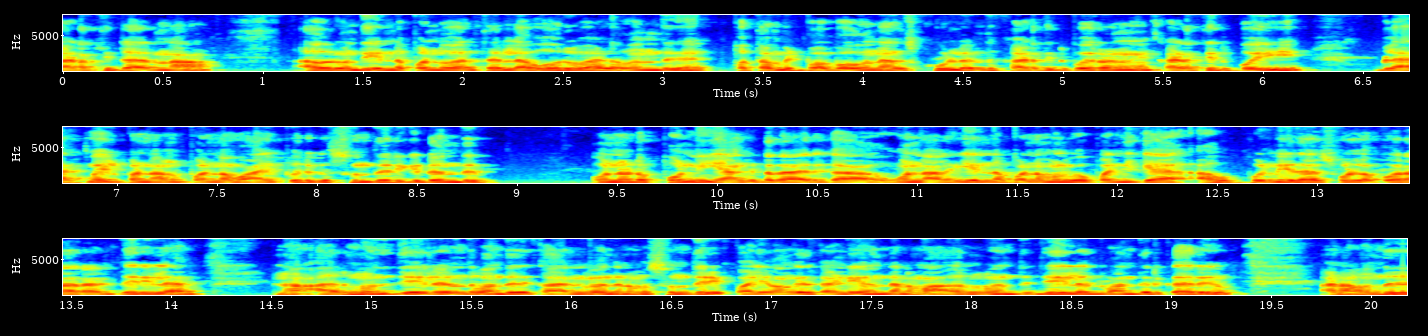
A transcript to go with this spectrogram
கடத்திட்டாருன்னா அவர் வந்து என்ன பண்ணுவார்னு தெரில ஒருவேளை வந்து இப்போ தமிழ் பாப்பா வந்து அந்த ஸ்கூல்லேருந்து கடத்திட்டு போயிடுறாங்க. கடத்திட்டு போய் பிளாக்மெயில் பண்ணாலும் பண்ண வாய்ப்பு இருக்குது சுந்தரிக்கிட்ட வந்து உன்னோட பொண்ணு என்கிட்ட தான் இருக்கா? உன்னால் என்ன பண்ண முடியுமோ பண்ணிக்க. அவ பொண்ணு ஏதாவது சொல்ல போகிறாரான்னு தெரியல. ஆனால் அருண் வந்து ஜெயிலேருந்து வந்தது காரணமே வந்து நம்ம சுந்தரி பழி வாங்குறதுக்காண்டி வந்து நம்ம அருண் வந்து ஜெயிலேருந்து வந்திருக்காரு. ஆனால் வந்து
